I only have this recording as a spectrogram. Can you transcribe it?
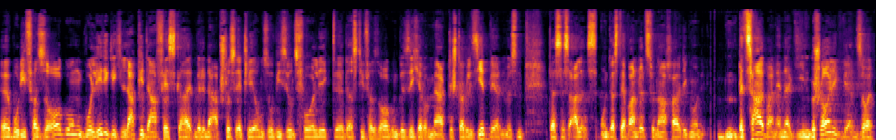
äh, wo die Versorgung, wo lediglich lapidar festgehalten wird in der Abschlusserklärung, so wie sie uns vorlegt, äh, dass die Versorgung gesichert und Märkte stabilisiert werden müssen. Das ist alles. Und dass der Wandel zu nachhaltigen und bezahlbaren Energien beschleunigt werden soll.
